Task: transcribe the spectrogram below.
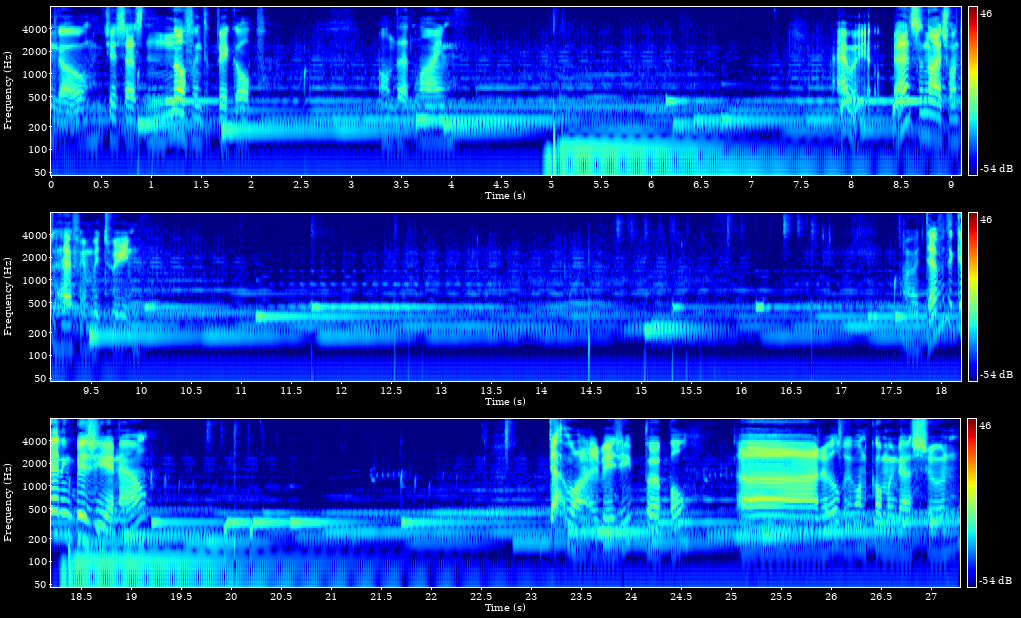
Him go. He just has nothing to pick up on that line. There we go. That's a nice one to have in between. we're definitely getting busier now. That one is busy, purple. Uh, there will be one coming there soon.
